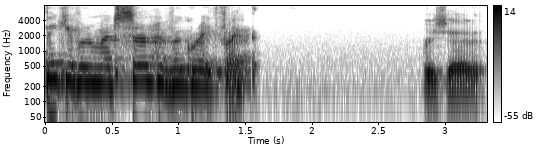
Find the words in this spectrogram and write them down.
Thank you very much, sir. Have a great fight. Appreciate it.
